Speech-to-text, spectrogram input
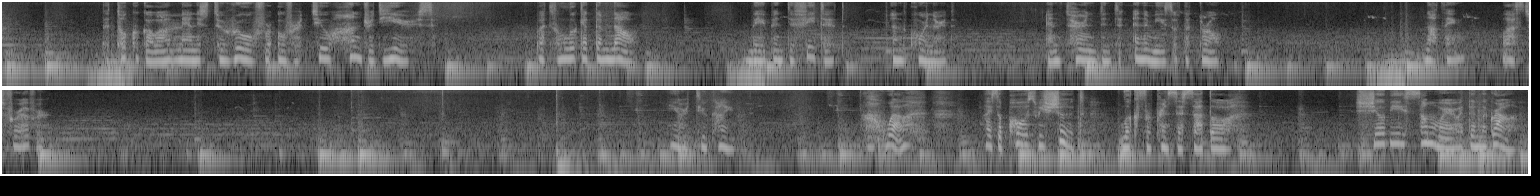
the Tokugawa managed to rule for over 200 years. But look at them now. They've been defeated and cornered, and turned into enemies of the throne. Nothing lasts forever. You're too kind. Well, I suppose we should look for Princess Sato. She'll be somewhere within the grounds.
